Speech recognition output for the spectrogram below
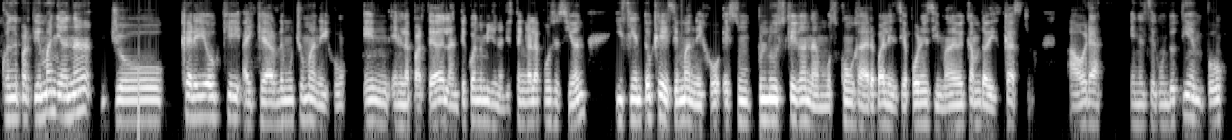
con el partido de mañana, yo creo que hay que darle mucho manejo en, en, la parte de adelante cuando Millonarios tenga la posesión y siento que ese manejo es un plus que ganamos con Javier Valencia por encima de Beckham David Castro. Ahora, en el segundo tiempo,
